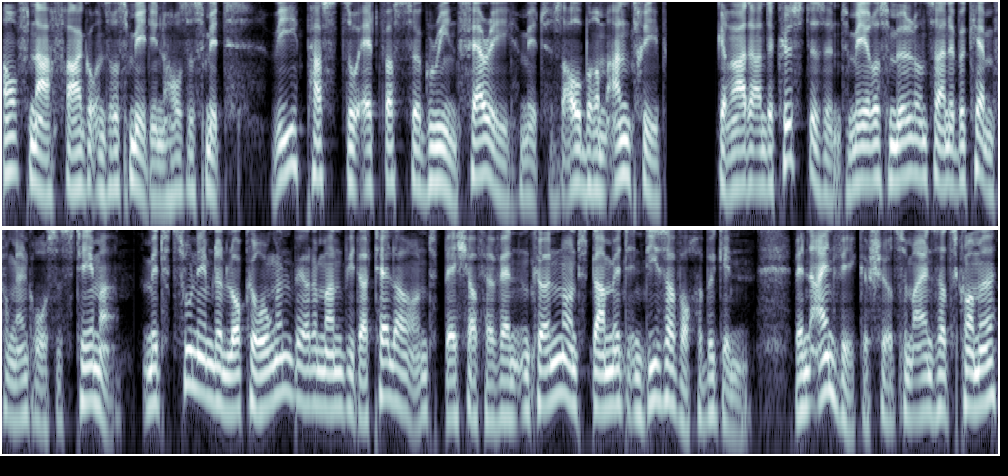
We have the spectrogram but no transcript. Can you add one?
auf Nachfrage unseres Medienhauses mit. Wie passt so etwas zur Green Ferry mit sauberem Antrieb, Gerade an der Küste sind Meeresmüll und seine Bekämpfung ein großes Thema. Mit zunehmenden Lockerungen werde man wieder Teller und Becher verwenden können und damit in dieser Woche beginnen. Wenn Einweggeschirr zum Einsatz komme,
